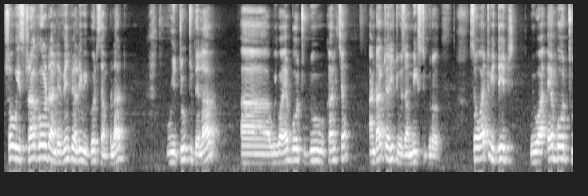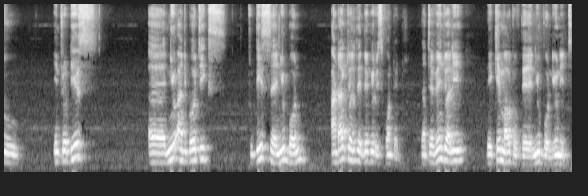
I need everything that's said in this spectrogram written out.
So we struggled and eventually we got some blood. We took to the lab. Uh, we were able to do culture and actually it was a mixed growth. So what we did, we were able to introduce uh, new antibiotics to this uh, newborn and actually the baby responded. That eventually they came out of the newborn unit.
